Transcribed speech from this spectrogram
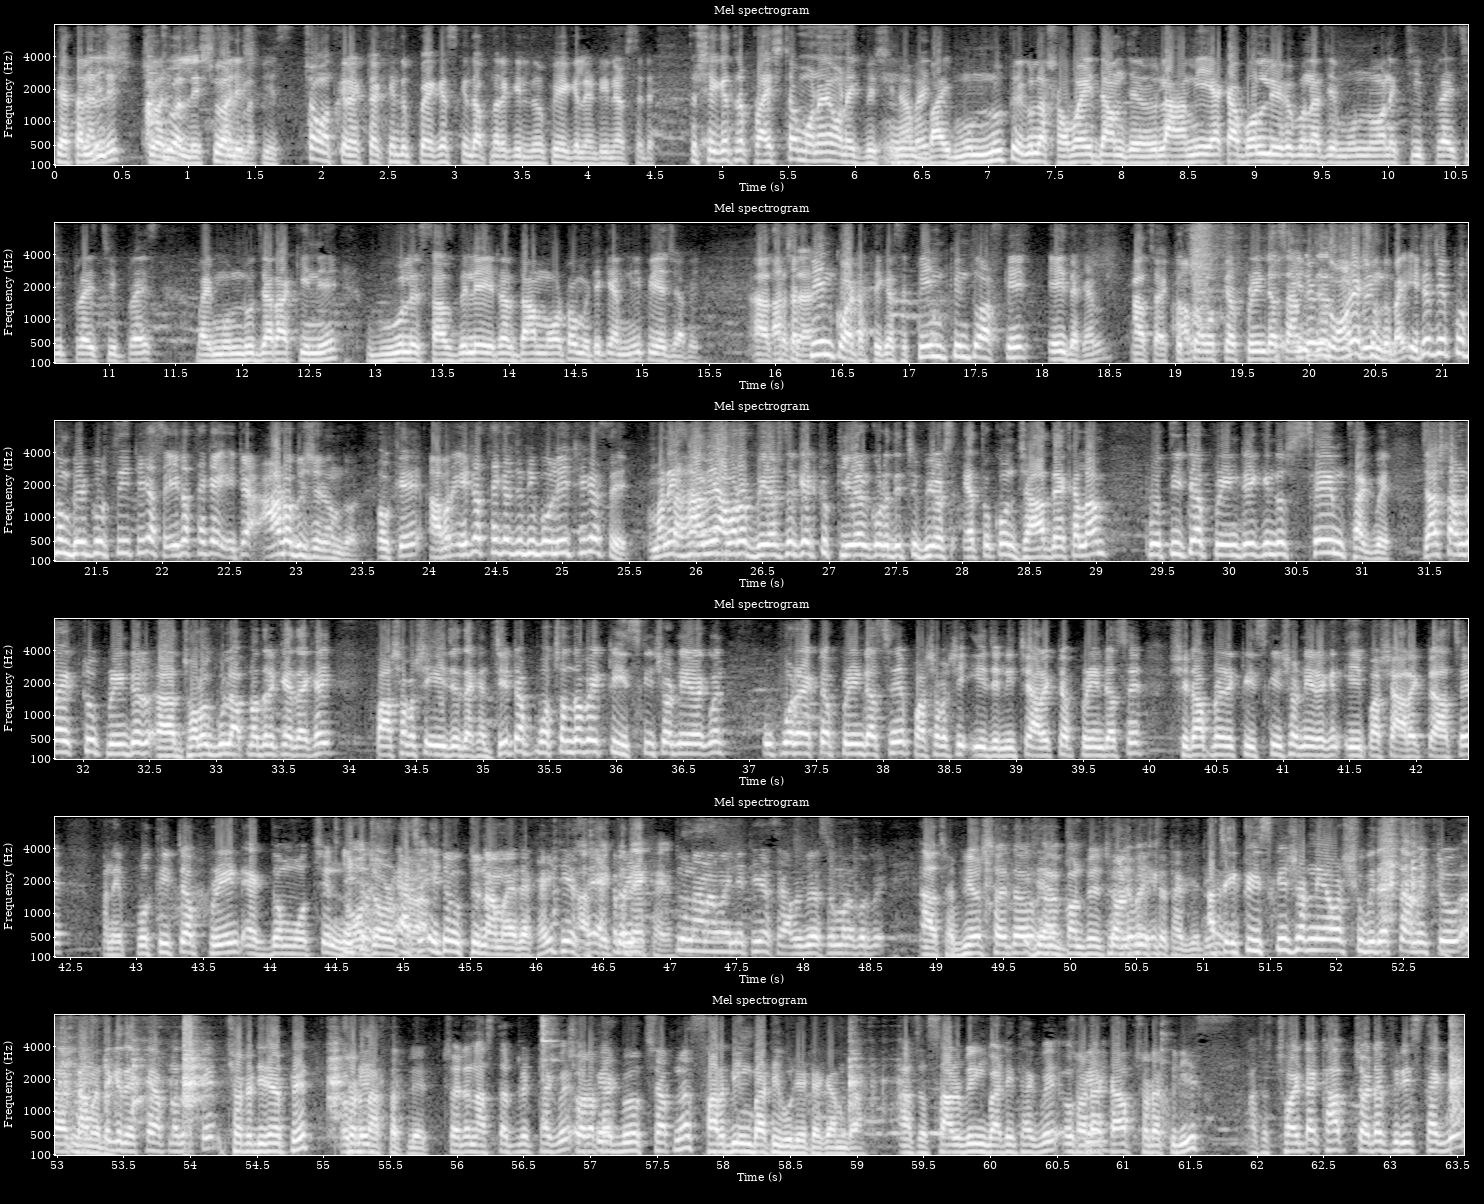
তেতাল্লিশ চুয়াল্লিশ চুয়াল্লিশ পিস চমৎকার একটা কিন্তু প্যাকেজ কিন্তু আপনারা কিন্তু পেয়ে গেলেন ডিনার সেটে তো সেক্ষেত্রে প্রাইসটা মনে হয় অনেক বেশি না ভাই? মুন্নু তো এগুলা সবাই দাম জানে। এগুলা আমি একা বললেই হব না যে মুন্নু অনেক cheap price cheap price cheap price ভাই মুন্নু যারা কিনে গুগলে সার্চ দিলে এটার দাম অটোমেটিক এমনি পেয়ে যাবে। আচ্ছা, আচ্ছা আচ্ছা। পিন কয়টা ঠিক আছে। পিন কিন্তু আজকে এই দেখেন। আচ্ছা একটা চমৎকার প্রিন্ট আছে আমি কিন্তু অনেক সুন্দর ভাই। এটা যে প্রথম বের করছি ঠিক আছে এটা থেকে এটা আরও বেশি সুন্দর। ওকে। আবার এটা থেকে যদি বলি ঠিক আছে মানে আমি আবারও ভিউয়ার্সদেরকে একটু ক্লিয়ার করে দিচ্ছি ভিউয়ার্স এতক্ষণ যা দেখালাম প্রতিটা প্রিন্টে কিন্তু সেম থাকবে। জাস্ট আমরা একটু প্রিন্টের ঝলকগুলো আপনাদেরকে দেখাই। পাশাপাশি এই যে দেখেন যেটা পছন্দ হবে একটি স্ক্রিনশট নিয়ে রাখবেন। উপরে একটা প্রিন্ট আছে পাশাপাশি এই যে নিচে আরেকটা প্রিন্ট আছে সেটা আপনার একটি স্ক্রিনশট নিয়ে রাখেন এই পাশে আরেকটা আছে। মানে প্রতিটা প্রিন্ট একদম হচ্ছে নজর আচ্ছা এটা একটু নামায় দেখাই ঠিক আছে? আচ্ছা, একটু দেখাই। একটু না নামাইলে ঠিক আছে আমি ভিউয়ার্স মনে করবে। আচ্ছা ভিউয়ার্স হয়তো কনফিউজ হয়ে যাবে। আচ্ছা একটু স্ক্রিনশট নিয়ে আমার সুবিধার্থে আমি একটু কাছ থেকে দেখাই। আপনাদেরকে। ছটা ডিনার প্লেট ছটা নাস্তার নাস্তা প্লেট ছয়টা নাস্তার প্লেট থাকবে ছটা থাকবে হচ্ছে আপনার সার্ভিং বাটি বলি এটাকে আমরা। আচ্ছা সার্ভিং বাটি থাকবে ওকে ছটা কাপ ছটা পিরিস আচ্ছা ছয়টা কাপ ছয়টা ফ্রিজ থাকবে।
